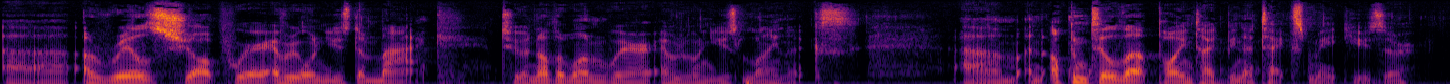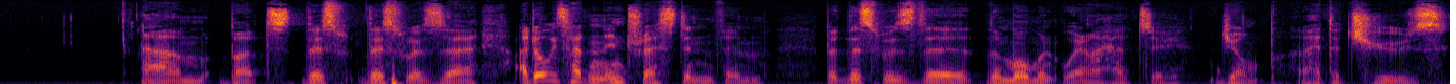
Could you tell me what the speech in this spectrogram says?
uh, a Rails shop where everyone used a Mac to another one where everyone used Linux. Um, and up until that point, I'd been a TextMate user. Um, but this this was uh, I'd always had an interest in Vim, but this was the the moment where I had to jump. I had to choose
